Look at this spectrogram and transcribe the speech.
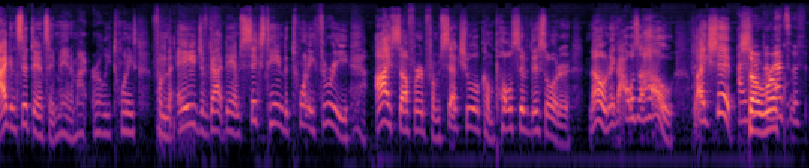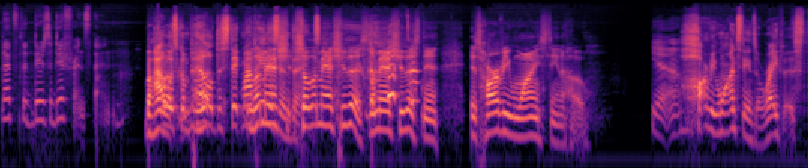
I can sit there and say, man, in my early 20s, from the age of goddamn 16 to 23, I suffered from sexual compulsive disorder. No, nigga, I was a hoe. Like shit. I So think that real that's the that's the there's a difference then. But I was up. compelled Let- to stick my let me penis ask in you, So let me ask you this. Let me ask you this then. Is Harvey Weinstein a hoe? Yeah. Harvey Weinstein's a rapist.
